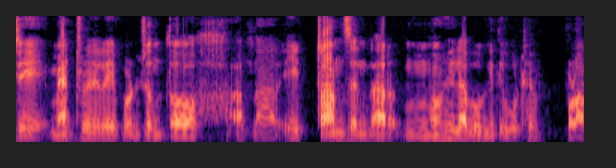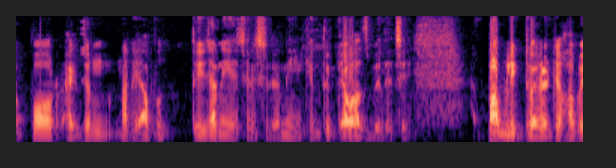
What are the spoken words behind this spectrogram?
যে মেট্রো রেলে পর্যন্ত আপনার এই ট্রান্সজেন্ডার মহিলা বগিতে উঠে পড়ার পর একজন নারী আপত্তি জানিয়েছেন, সেটা নিয়ে কিন্তু কেওয়াজ বেঁধেছে। পাবলিক টয়লেটে হবে,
